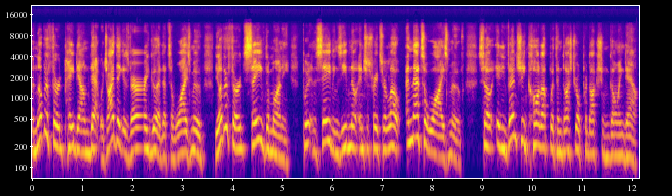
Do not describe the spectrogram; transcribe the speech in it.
Another third paid down debt, which I think is very good. That's a wise move. The other third saved the money, put it in savings, even though interest rates are low. And that's a wise move. So it eventually caught up with industrial production going down.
